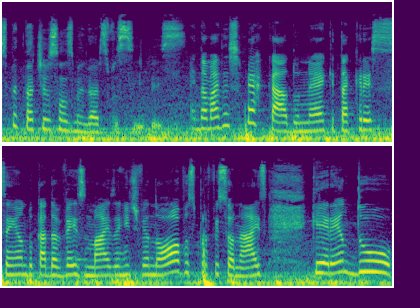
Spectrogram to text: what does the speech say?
expectativas são as melhores possíveis. Ainda mais nesse mercado, né, que está crescendo cada vez mais. A gente vê novos profissionais querendo,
